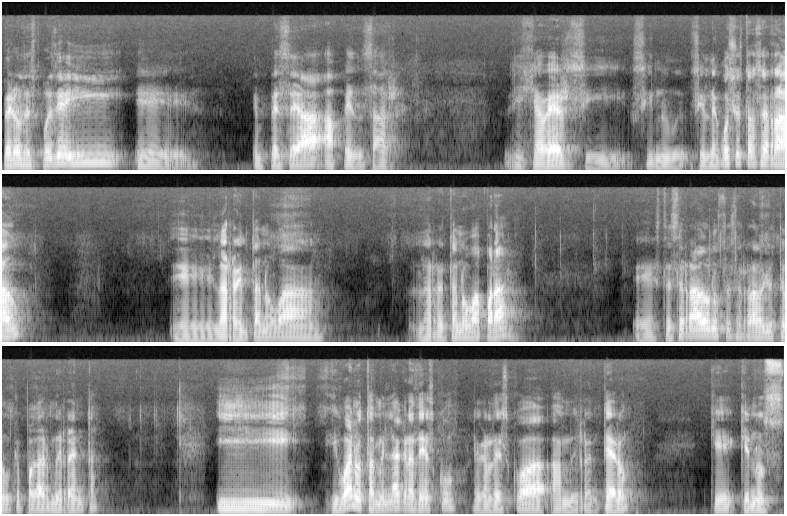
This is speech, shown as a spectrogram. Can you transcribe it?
Pero después de ahí eh, empecé a, pensar. Dije, a ver, si, si, el negocio está cerrado, eh, la renta no va, la renta no va a parar. Eh, esté cerrado o no esté cerrado, yo tengo que pagar mi renta. Y, bueno, también le agradezco, le agradezco a, mi rentero que, nos,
